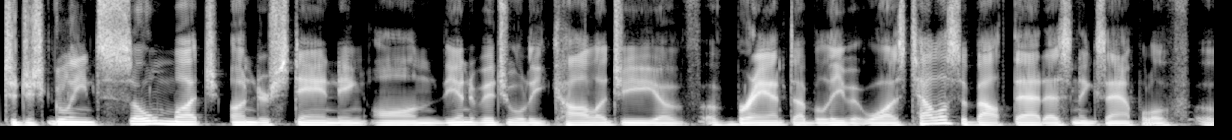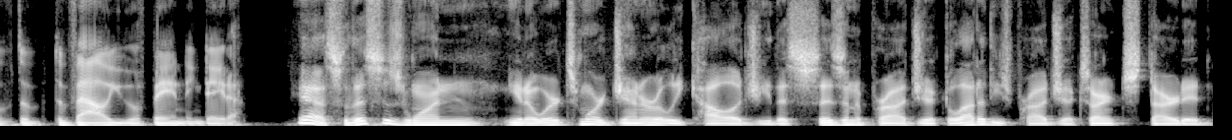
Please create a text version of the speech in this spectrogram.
to just glean so much understanding on the individual ecology of, of Brant, I believe it was. Tell us about that as an example of, of the, the value of banding data. Yeah, so this is one, you know, where it's more general ecology. This isn't a project. A lot of these projects aren't started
